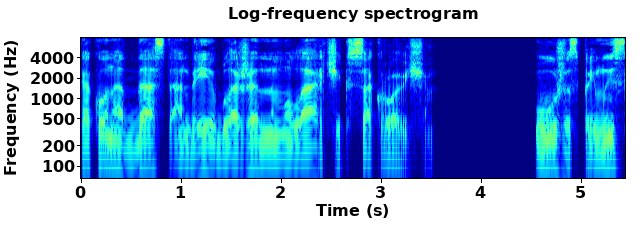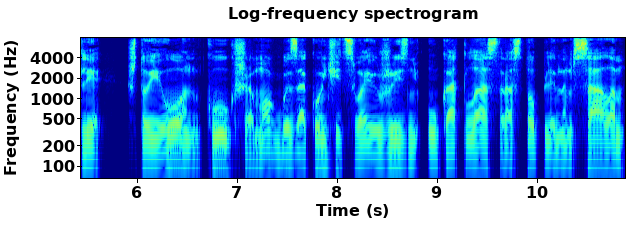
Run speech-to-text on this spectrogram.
как он отдаст Андрею Блаженному ларчик с сокровищем. Ужас при мысли, что и он, Кукша, мог бы закончить свою жизнь у котла с растопленным салом,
